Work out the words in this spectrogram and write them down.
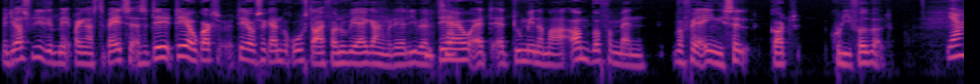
Men det er også fordi, det bringer os tilbage til, altså det, det er jo godt, det er jo så gerne vil rose dig for, nu vi er i gang med det alligevel, Mm, det er jo, at, at du minder mig om, hvorfor man, hvorfor jeg egentlig selv godt kunne lide fodbold. Ja.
